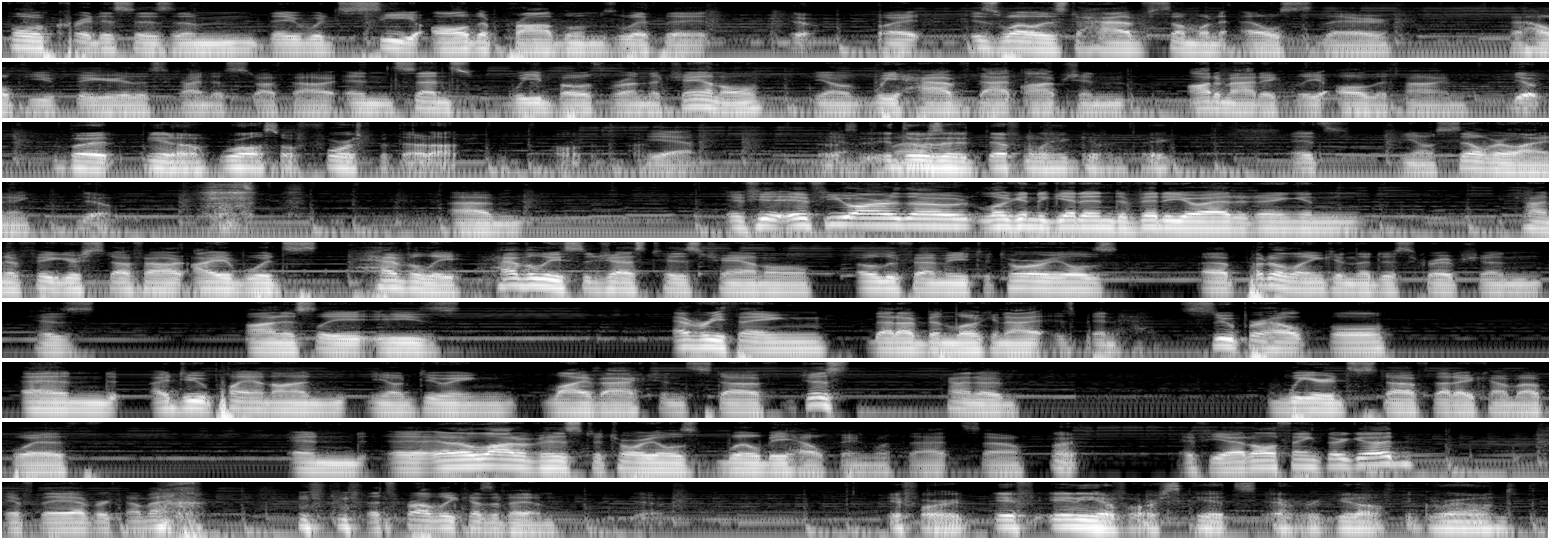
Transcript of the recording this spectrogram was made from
full criticism, they would see all the problems with it, Yeah. but as well as to have someone else there to help you figure this kind of stuff out. And since we both run the channel, you know, we have that option automatically all the time. Yep. But you know we're also forced with that option all the time. Yeah, So yeah, it- there's well- a definitely a give and take. it's, you know, silver lining. Yeah. Um, if you if you are though looking to get into video editing and kind of figure stuff out, I would heavily heavily suggest his channel, Olufemi Tutorials. Uh, put a link in the description because honestly, he's everything that I've been looking at has been super helpful. And I do plan on, you know, doing live action stuff, just kind of weird stuff that I come up with and uh, a lot of his tutorials will be helping with that. So Nice. if you at all think they're good, if they ever come out, that's probably because of him. Yeah. If our if any of our skits ever get off the ground.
